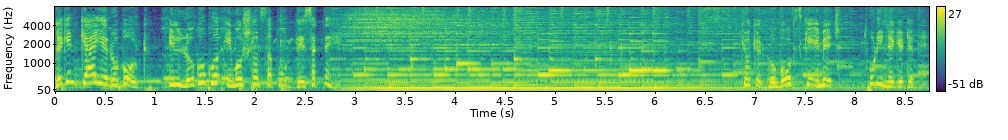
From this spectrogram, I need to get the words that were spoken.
लेकिन क्या ये रोबोट इन लोगों को इमोशनल सपोर्ट दे सकते हैं? क्योंकि रोबोट्स की इमेज थोड़ी नेगेटिव है।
